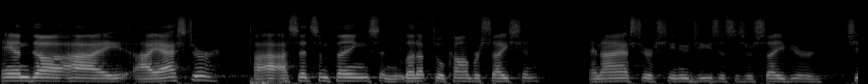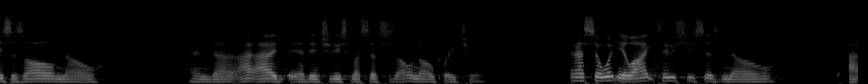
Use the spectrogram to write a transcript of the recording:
And uh, I, I asked her, I, I said some things and led up to a conversation. And I asked her if she knew Jesus as her Savior. And she says, Oh, no. And uh, I, had introduced myself. She says, Oh, no, preacher. And I said, Wouldn't you like to? She says, No. I,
